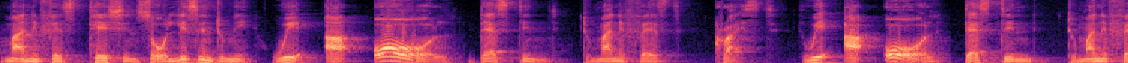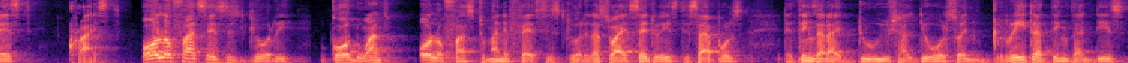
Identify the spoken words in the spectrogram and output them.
manifestation. So listen to me. We are all destined to manifest Christ. We are all destined to manifest Christ. All of us has his glory. God wants all of us to manifest his glory. That's why I said to his disciples, the things that I do, you shall do also and greater things than this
